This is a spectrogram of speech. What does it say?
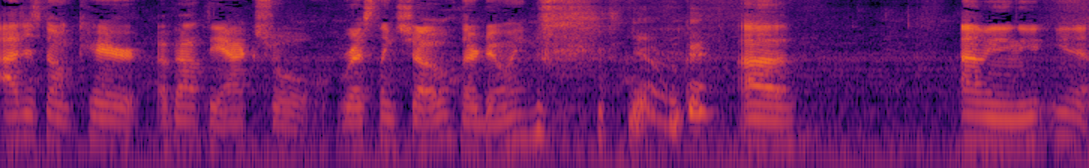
I just don't care about the actual wrestling show they're doing. Yeah, okay. uh, I mean, you, you know,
